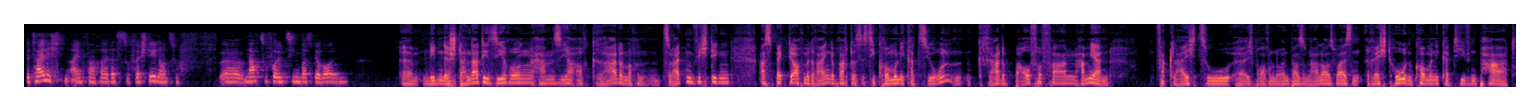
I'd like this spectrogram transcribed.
Beteiligten einfacher, das zu verstehen und zu, äh, nachzuvollziehen, was wir wollen. Ähm, neben der Standardisierung haben Sie ja auch gerade noch einen zweiten wichtigen Aspekt ja auch mit reingebracht. Das ist die Kommunikation. Gerade Bauverfahren haben ja ein Vergleich zu, äh, ich brauche einen neuen Personalausweis, einen recht hohen kommunikativen Part.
